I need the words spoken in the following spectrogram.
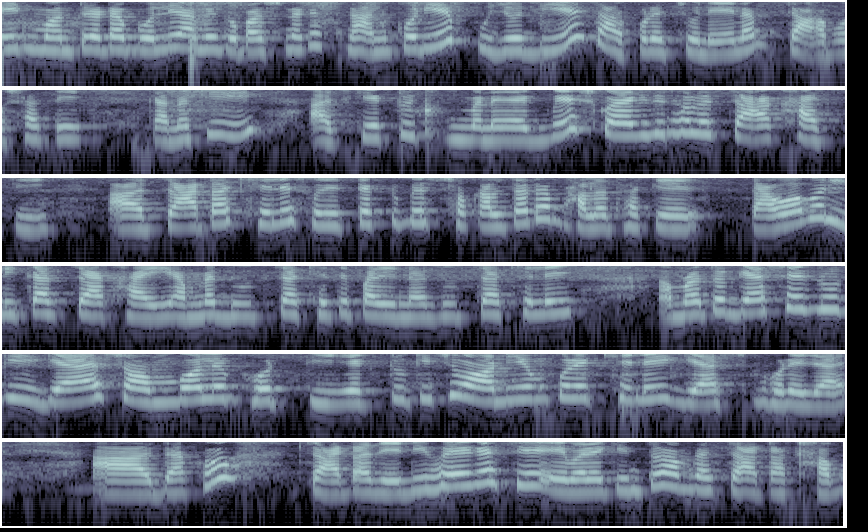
এই মন্ত্রটা বলে আমি গোপাল সোনাকে স্নান করিয়ে পুজো দিয়ে তারপরে চলে এলাম চা বসাতে। কেন কি আজকে একটু মানে বেশ কয়েকদিন হলো চা খাচ্ছি। আর চাটা খেলে শরীরটা একটু বেশ সকালটা ভালো থাকে। তাও আবার লিকার চা খাই। আমরা দুধ চা খেতে পারি না। দুধ চা খেলেই আমরা তো গ্যাসের রুগী, গ্যাস, অম্বলে ভর্তি, একটু কিছু অনিয়ম করে খেলেই গ্যাস ভরে যায়। আর দেখো, চাটা রেডি হয়ে গেছে, এবারে কিন্তু আমরা চাটা খাব।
